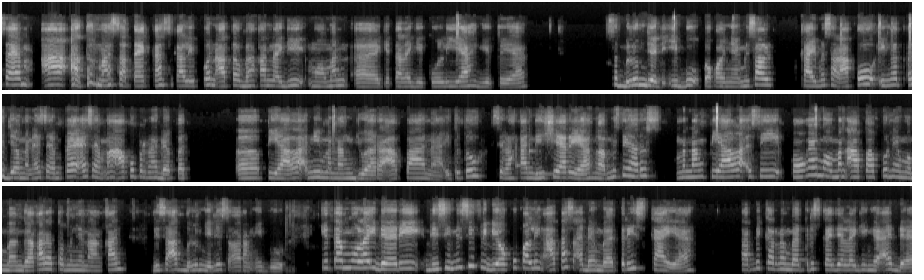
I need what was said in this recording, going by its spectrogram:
SMA, atau masa TK sekalipun, atau bahkan lagi momen uh, kita lagi kuliah gitu ya. Sebelum jadi ibu pokoknya. Misal kayak misal aku inget oh zaman SMP, SMA aku pernah dapet uh, piala nih menang juara apa. Nah, itu tuh silahkan di-share ya. Nggak mesti harus menang piala sih. Pokoknya momen apa pun yang membanggakan atau menyenangkan di saat belum jadi seorang ibu. Kita mulai dari, di sini sih videoku paling atas ada Mbak Triska ya. Tapi karena Mbak Triska aja lagi nggak ada,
